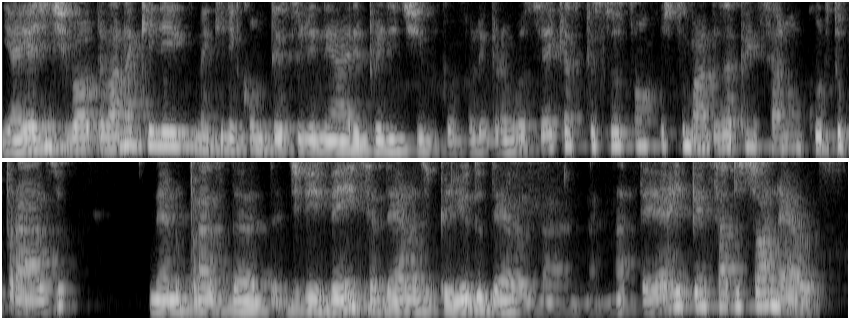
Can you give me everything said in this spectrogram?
E aí a gente volta lá naquele, naquele contexto linear e preditivo que eu falei para você, que as pessoas estão acostumadas a pensar num curto prazo né, no prazo da, de vivência delas, de período delas na, na, na, Terra, e pensado só nelas.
